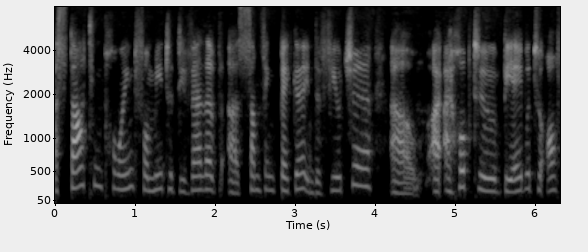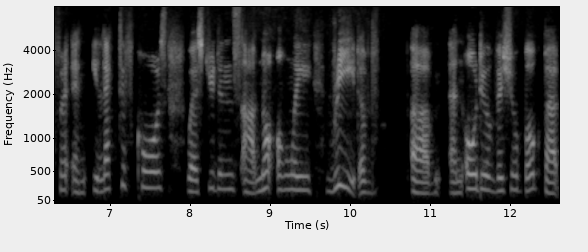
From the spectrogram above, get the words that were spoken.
a starting point for me to develop uh, something bigger in the future. Uh, I, I, hope to be able to offer an elective course where students uh, not only read a, um, an audio-visual book, but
